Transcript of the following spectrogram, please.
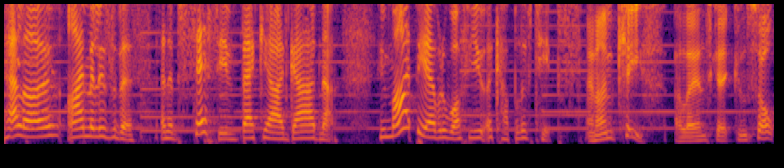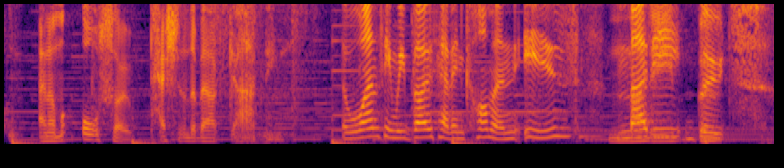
Hello, I'm Elizabeth, an obsessive backyard gardener who might be able to offer you a couple of tips. And I'm Keith, a landscape consultant, and I'm also passionate about gardening. The one thing we both have in common is muddy, Muddy boots.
